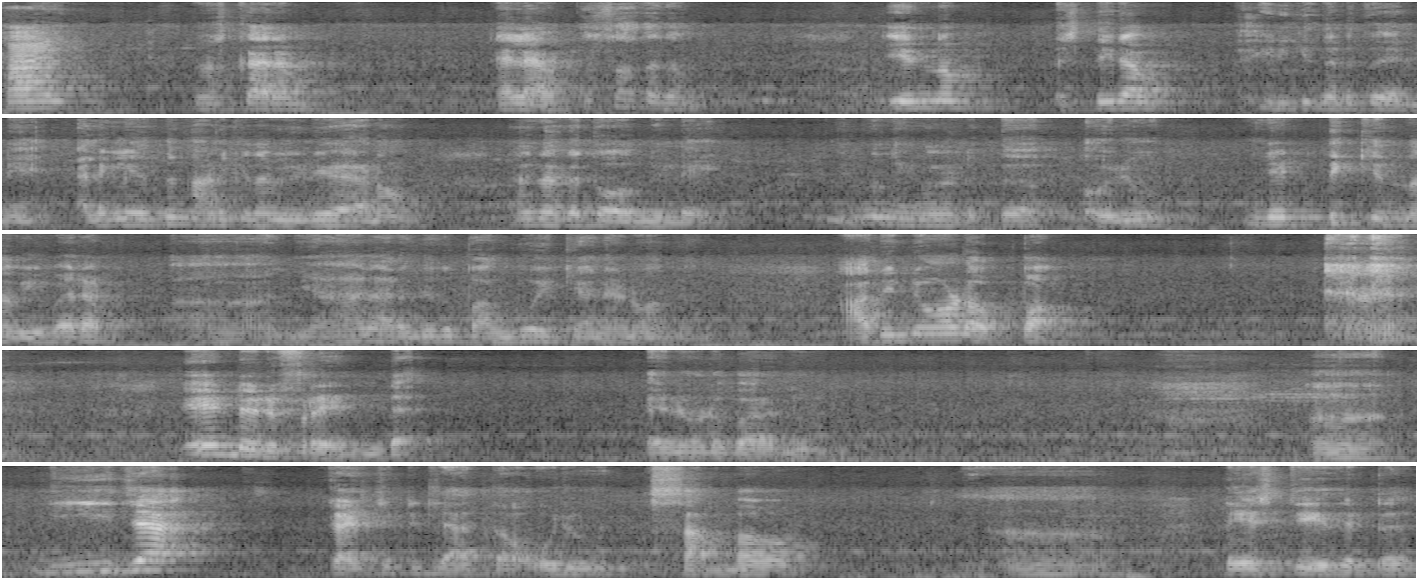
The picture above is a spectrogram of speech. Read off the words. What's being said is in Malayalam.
ഹായ് നമസ്കാരം. എല്ലാവർക്കും സ്വാഗതം. ഇന്നും സ്ഥിരം ഇരിക്കുന്നിടത്ത് തന്നെ അല്ലെങ്കിൽ എന്നും കാണിക്കുന്ന വീഡിയോ ആണോ എന്നൊക്കെ തോന്നുന്നില്ലേ? ഇന്ന് നിങ്ങളുടെ അടുത്ത് ഒരു ഞെട്ടിക്കുന്ന വിവരം ഞാൻ അറിഞ്ഞത് പങ്കുവയ്ക്കാനാണ് വന്നത്. അതിനോടൊപ്പം എന്റെ ഒരു ഫ്രണ്ട് എന്നോട് പറഞ്ഞു ഗീജ കഴിച്ചിട്ടില്ലാത്ത ഒരു സംഭവം ടേസ്റ്റ് ചെയ്തിട്ട്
